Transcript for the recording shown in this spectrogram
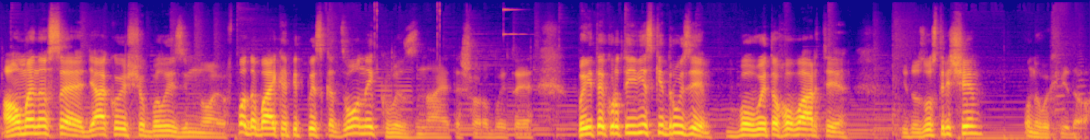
А у мене все. Дякую, що були зі мною. Вподобайка, підписка, дзвоник. Ви знаєте, що робити. Пийте крутий віскі, друзі, бо ви того варті. І до зустрічі у нових відео.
